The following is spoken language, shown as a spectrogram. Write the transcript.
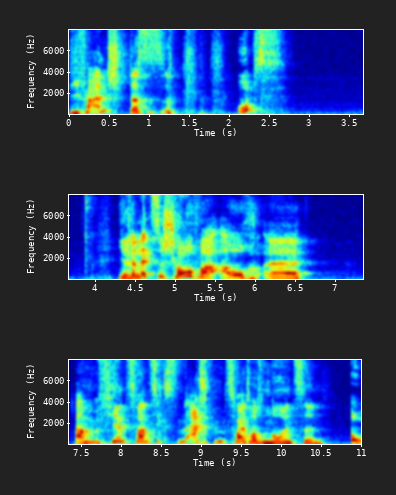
Die veranst, das ist, ups. Ihre letzte Show war auch äh, am 24.08.2019. Oh,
